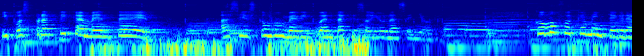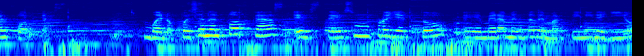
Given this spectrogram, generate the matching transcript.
y pues prácticamente así es como me di cuenta que soy una señora. ¿Cómo fue que me integré al podcast? Bueno, pues en el podcast este es un proyecto eh, meramente de Martín y de Gio,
